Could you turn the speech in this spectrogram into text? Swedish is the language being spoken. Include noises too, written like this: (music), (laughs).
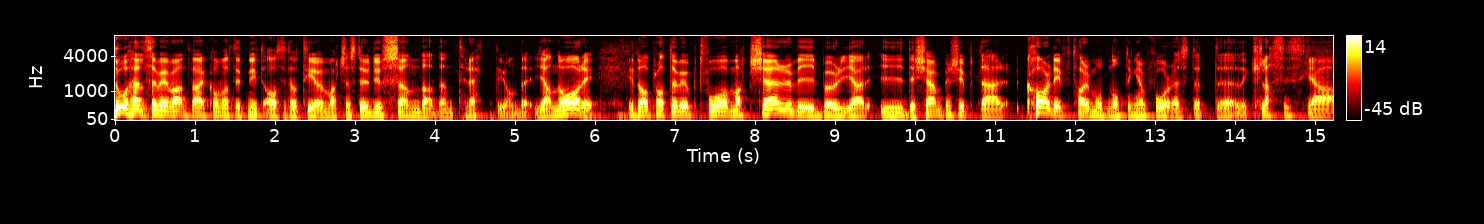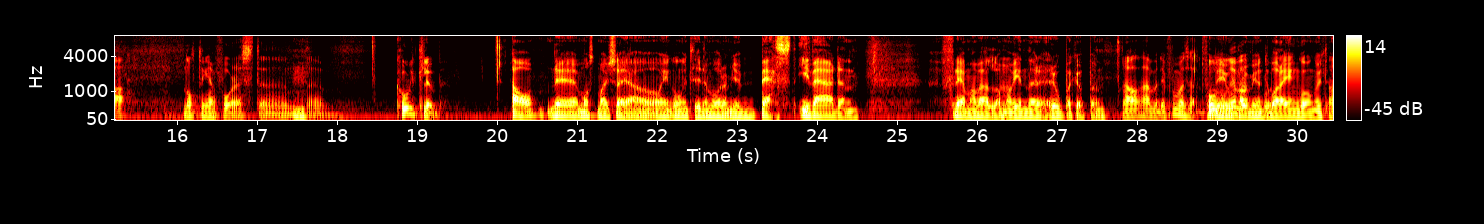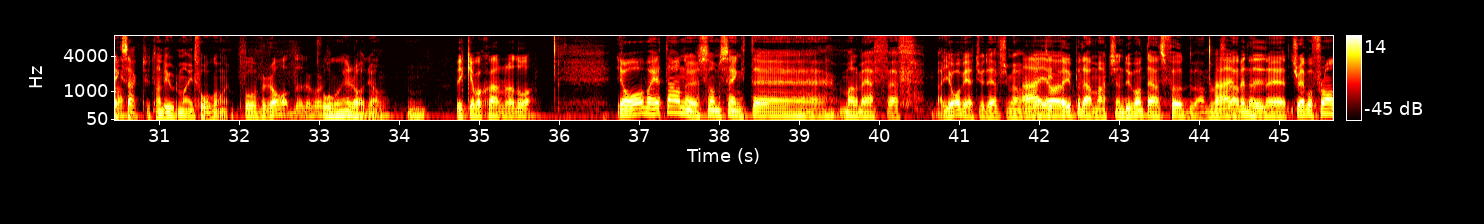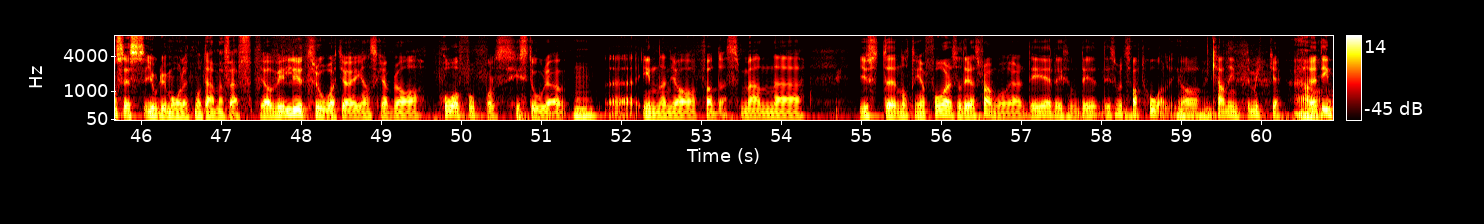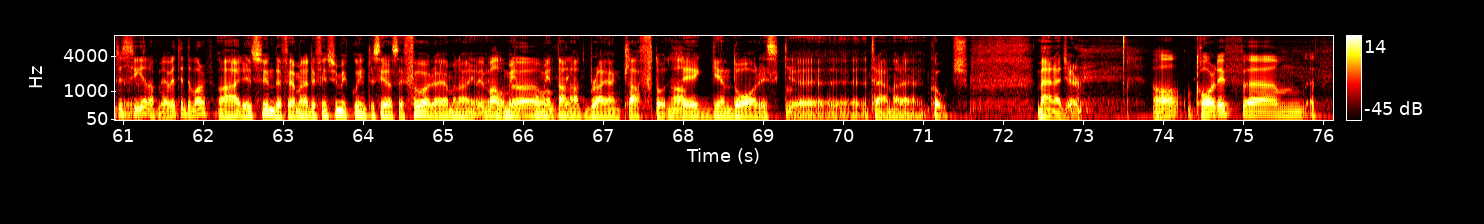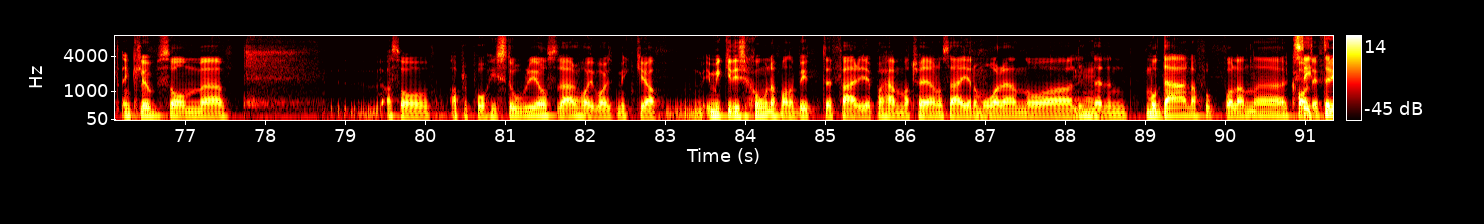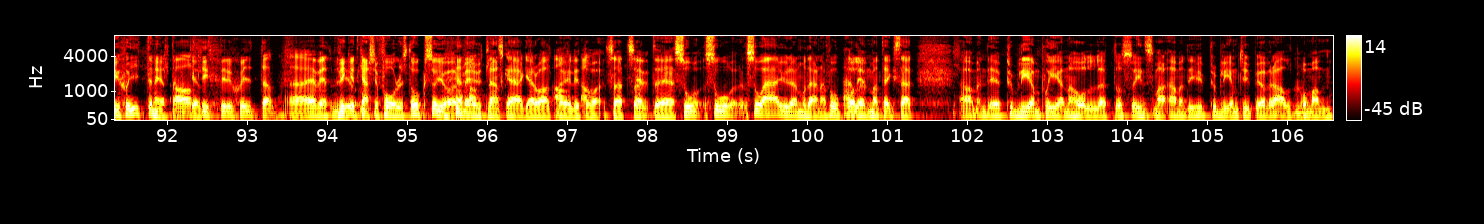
Då hälsar vi er varmt välkomna till ett nytt avsnitt av TV-matchen Studio söndag den 30 januari. Idag pratar vi upp två matcher. Vi börjar i The Championship där Cardiff tar emot Nottingham Forest. Ett, eh, det klassiska Nottingham Forest. En mm. cool klubb. Ja, det måste man ju säga. Och en gång i tiden var de ju bäst i världen. För det är man väl om man mm. vinner Europacupen. Ja, men det får man säga. Två det gjorde de ju inte bara en gång, ja. exakt, utan det gjorde man ju två gånger. Två gånger på rad? Eller var två gånger i rad, ja. Mm. Vilka var stjärnorna då? Ja, vad heter han nu som sänkte Malmö FF? Jag vet ju det eftersom jag, Nej, jag tittade ju på den matchen. Du var inte ens född va? Nej, men den, det... eh, Trevor Francis gjorde ju målet mot MFF. Jag vill ju tro att jag är ganska bra på fotbollshistoria mm. eh, innan jag föddes. Men eh, just eh, Nottingham Forest och deras framgångar, det är, liksom, det, det är som ett svart hål. Jag mm. kan inte mycket. Ja. Jag är inte intresserad mig, jag vet inte varför. Nej, det är synd för jag menar, det finns ju mycket att intressera sig för. Jag menar, Malmö, om, om inte annat Brian Clough då, ja. legendarisk eh, tränare, coach, manager. Ja, Cardiff, eh, ett, en klubb som eh, alltså apropå historia och sådär har ju varit mycket, mycket diskussion att man har bytt färger på hemmatröjan och så här genom åren och lite mm. den moderna fotbollen. Eh, sitter i skiten helt ja, enkelt. Ja, sitter i skiten. Eh, jag vet, Vilket det... kanske Forrest också gör med (laughs) utländska ägare och allt ja, möjligt. Ja. Så, att, så, att, eh, så, så, så, är ju den moderna fotbollen. Man tänker så här, ja, men det är problem på ena hållet och så inser man att ja, det är ju problem typ överallt. Mm. Och man,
